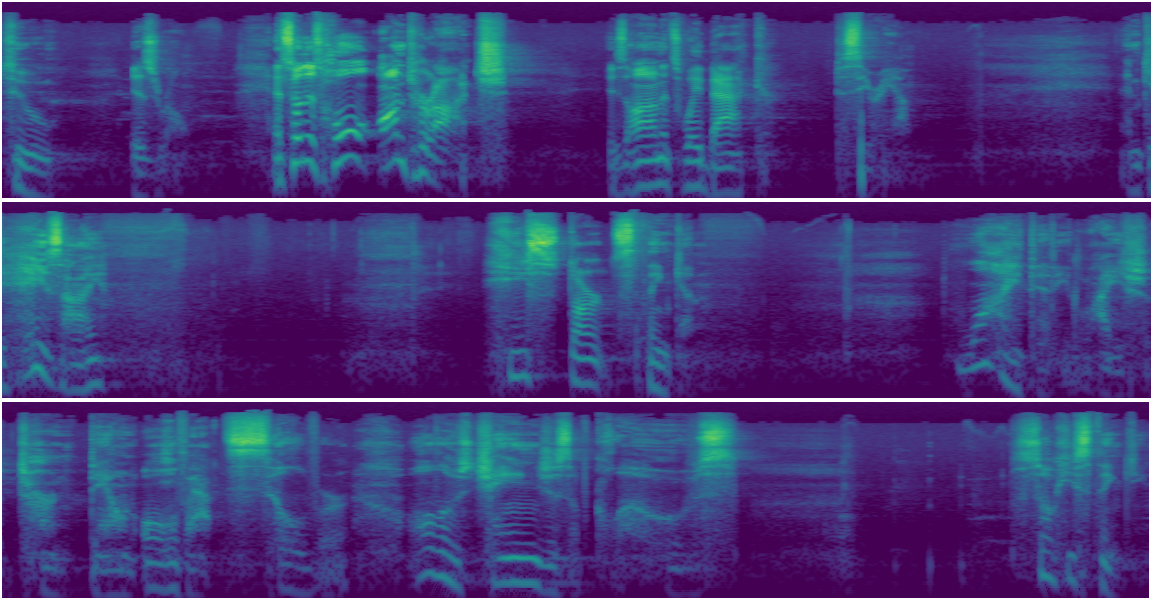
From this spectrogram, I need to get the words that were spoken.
to Israel. And so, this whole entourage is on its way back to Syria. And Gehazi, he starts thinking, why did Elisha turn down all that silver, all those changes of clothes? So he's thinking.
